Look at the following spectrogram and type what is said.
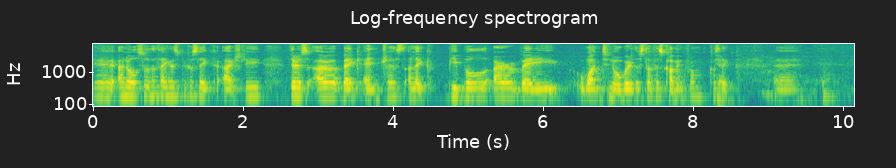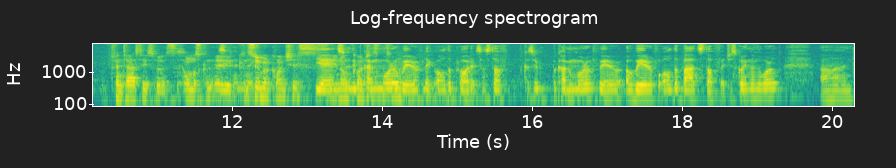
Yeah, and also the thing is because like actually there's a big interest and like people are very want to know where the stuff is coming from because Yeah. like uh, fantastic so it's almost con- It's uh, consumer conscious yeah you so know they're conscious becoming more consumer. aware of like all the products and stuff because they're becoming more aware aware of all the bad stuff which is going on in the world. And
